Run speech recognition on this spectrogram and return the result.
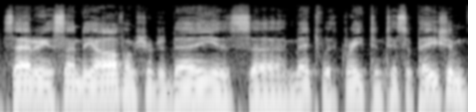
Saturday and Sunday off, I'm sure today is uh, met with great anticipation.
